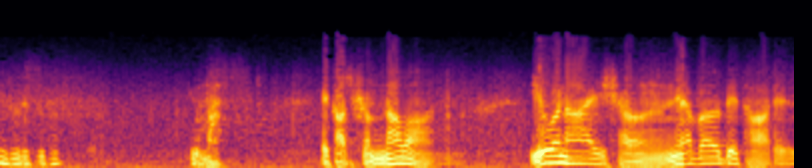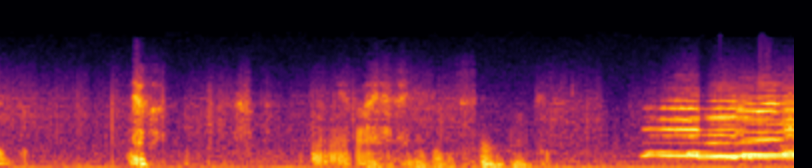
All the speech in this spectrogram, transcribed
Elizabeth? You must. Because from now on, you and I shall never be parted. Never. If I have anything to say about it.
